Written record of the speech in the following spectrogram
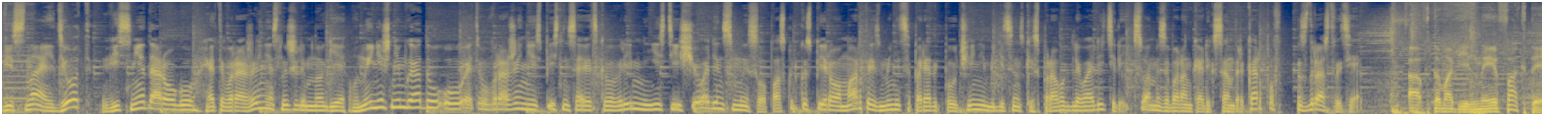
Весна идет, весне дорогу. Это выражение слышали многие. В нынешнем году у этого выражения из песни советского времени есть еще один смысл, поскольку с 1 марта изменится порядок получения медицинских справок для водителей. С вами Забаранка Александр Карпов. Здравствуйте. Автомобильные факты.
